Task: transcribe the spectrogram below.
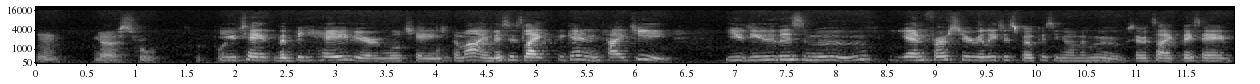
Mm. Yeah, that's true. Point. You change the behavior will change the mind. This is like again Tai Chi. You do this move, and first you're really just focusing on the move. So it's like they say,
